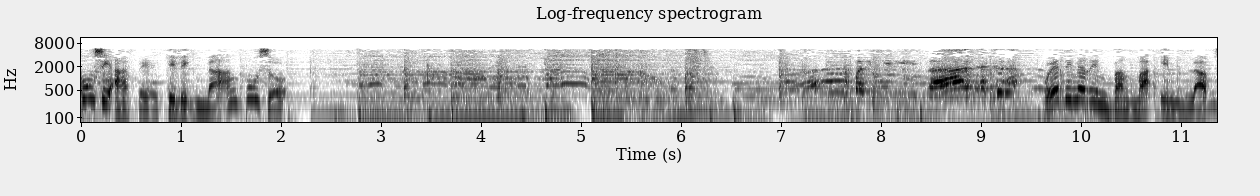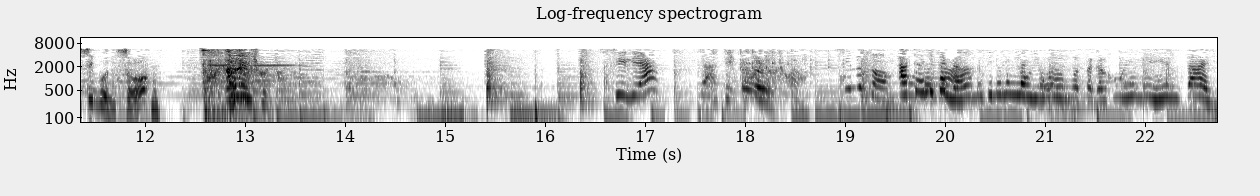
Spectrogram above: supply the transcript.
Kung si ate, kilig na ang puso, pwede na rin bang ma-in love si Bunso? Celia? Si ate. Sino to? Ate, halika na. May tinanong lang yun. matagal kong hinihintay.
